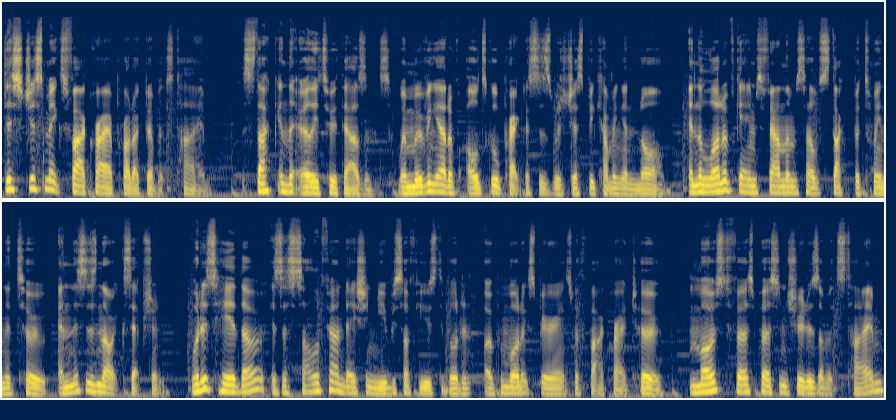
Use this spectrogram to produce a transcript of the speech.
This just makes Far Cry a product of its time. Stuck in the early 2000s, when moving out of old school practices was just becoming a norm, and a lot of games found themselves stuck between the two, and this is no exception. What is here though is a solid foundation Ubisoft used to build an open world experience with Far Cry 2. Most first person shooters of its time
